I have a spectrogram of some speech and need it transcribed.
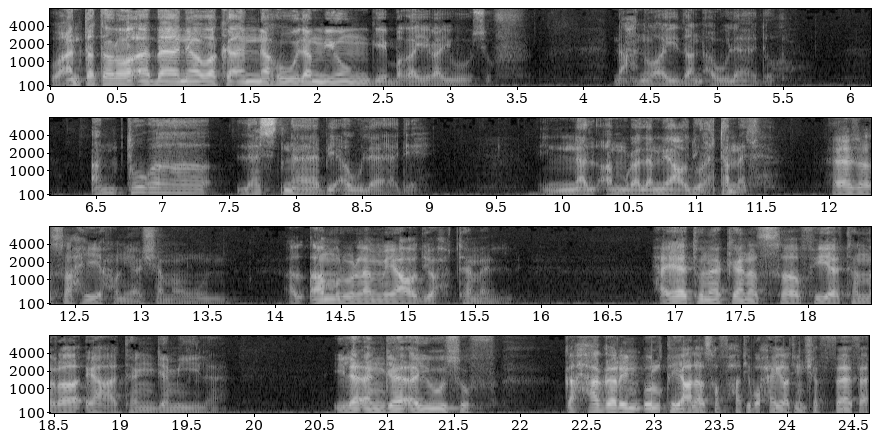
وأنت ترى أبانا وكأنه لم ينجب غير يوسف. نحن أيضا أولاده. أم ترى لسنا بأولاده؟ إن الأمر لم يعد يحتمل. هذا صحيح يا شمعون. الأمر لم يعد يحتمل. حياتنا كانت صافية رائعة جميلة. إلى أن جاء يوسف كحجر ألقي على صفحة بحيرة شفافة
